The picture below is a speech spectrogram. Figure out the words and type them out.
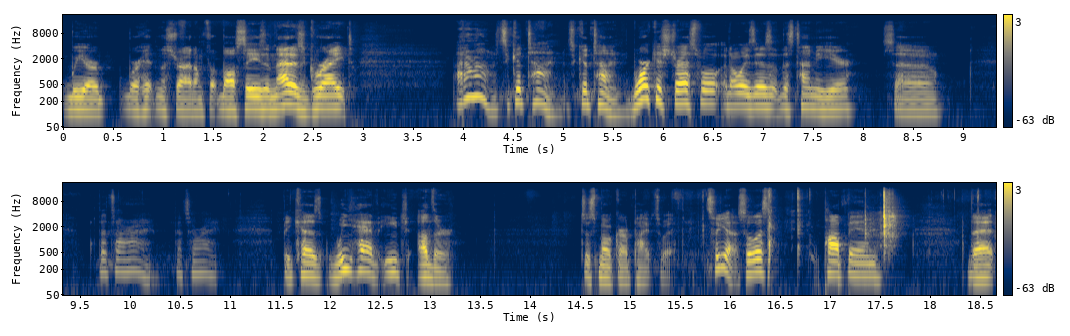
we are we're hitting the stride on football season. That is great. I don't know, it's a good time. It's a good time. Work is stressful. It always is at this time of year. So that's all right. That's all right. Because we have each other to smoke our pipes with. So yeah, so let's pop in that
